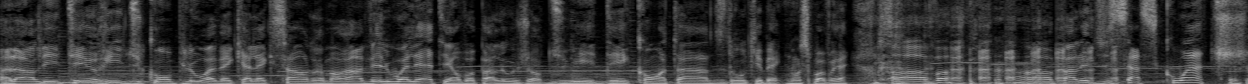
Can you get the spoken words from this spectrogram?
Alors, les théories du complot avec Alexandre Moranville-Wallet et on va parler aujourd'hui des compteurs d'Hydro-Québec. Non, c'est pas vrai. On va, on va parler du Sasquatch,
